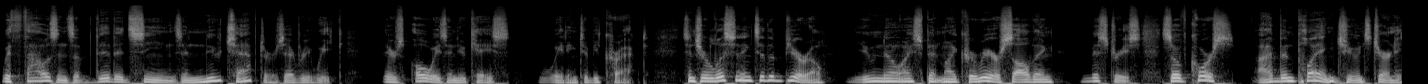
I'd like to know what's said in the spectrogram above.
With thousands of vivid scenes and new chapters every week, there's always a new case waiting to be cracked. Since you're listening to the Bureau, you know I spent my career solving mysteries. So, of course, I've been playing June's Journey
